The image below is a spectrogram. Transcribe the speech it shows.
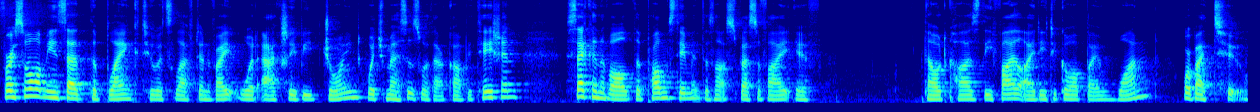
First of all, it means that the blank to its left and right would actually be joined, which messes with our computation. Second of all, the problem statement does not specify if that would cause the file ID to go up by one or by two.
